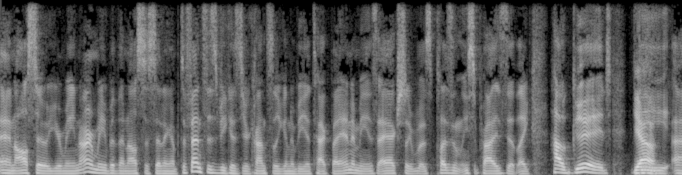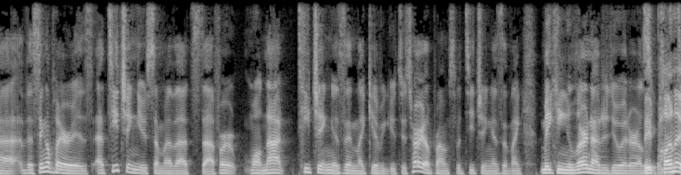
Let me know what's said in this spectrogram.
and also your main army, but then also setting up defenses because you're constantly going to be attacked by enemies. I actually was pleasantly surprised at like how good Yeah. the uh, the single player is at teaching you some of that stuff, or well, not teaching as in like giving you tutorial prompts, but teaching as in like making you learn how to do it, or else They you punish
